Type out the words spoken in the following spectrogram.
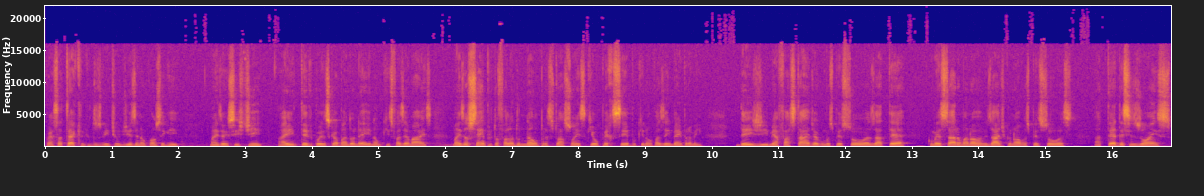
com essa técnica dos 21 dias e não consegui. Mas eu insisti, aí teve coisas que eu abandonei e não quis fazer mais, mas eu sempre estou falando não para situações que eu percebo que não fazem bem para mim. Desde me afastar de algumas pessoas até começar uma nova amizade com novas pessoas, até decisões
